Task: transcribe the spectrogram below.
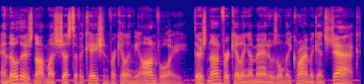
and though there's not much justification for killing the envoy, there's none for killing a man whose only crime against Jack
